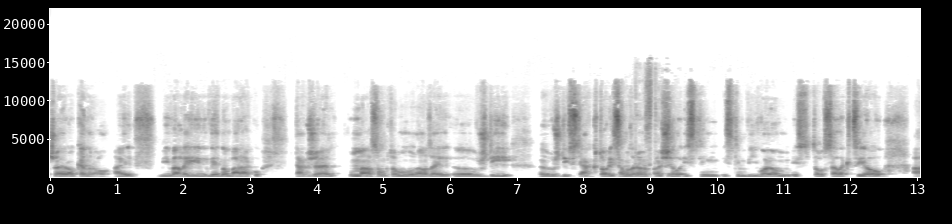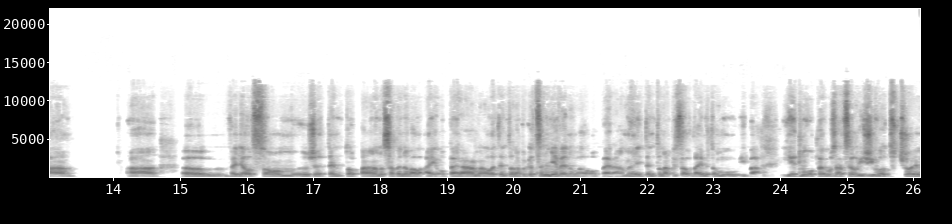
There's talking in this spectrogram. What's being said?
čo je rock and roll, aj bývali v jednom baráku. Takže mal som k tomu naozaj e, vždy, e, vždy vzťah, ktorý samozrejme prešiel istým, istým vývojom, istou selekciou a a vedel som, že tento pán sa venoval aj operám, ale tento napríklad sa nevenoval operám. Hej. Tento napísal, dajme tomu, iba jednu operu za celý život, čo je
